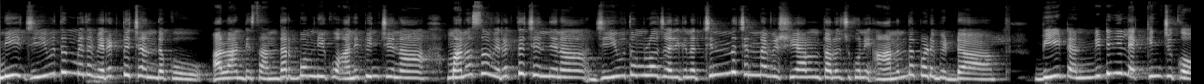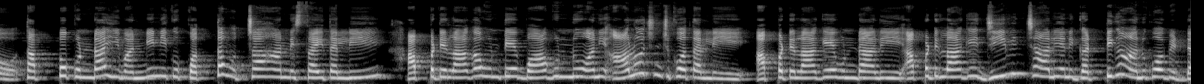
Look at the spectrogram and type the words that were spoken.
నీ జీవితం మీద విరక్తి చెందకు. అలాంటి సందర్భం నీకు అనిపించిన మనసు విరక్తి చెందిన జీవితంలో జరిగిన చిన్న చిన్న విషయాలను తలుచుకుని ఆనందపడి బిడ్డ. వీటన్నిటిని లెక్కించుకో. తప్పకుండా ఇవన్నీ నీకు కొత్త ఉత్సాహాన్ని ఇస్తాయి తల్లి. అప్పటిలాగా ఉంటే బాగుండు అని ఆలోచించుకో తల్లి. అప్పటిలాగే ఉండాలి అప్పటిలాగే జీవించాలి అని గట్టిగా అనుకో బిడ్డ.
